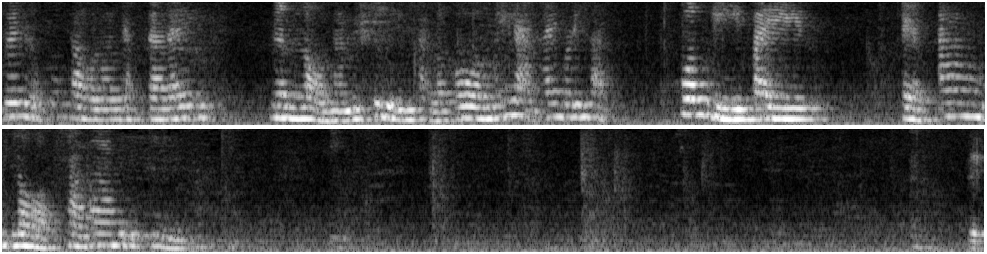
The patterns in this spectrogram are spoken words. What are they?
ช่วยเหลือพวกเราเราอยากจะได้เงินเหล่านั้นคืนค่ะแล้วก็ไม่อยากให้บริษัทพวกนี้ไปแอบอ้างหลอกชาวบ้านอื่นๆ ซึ่ง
